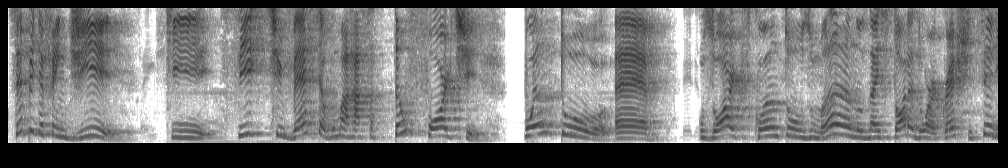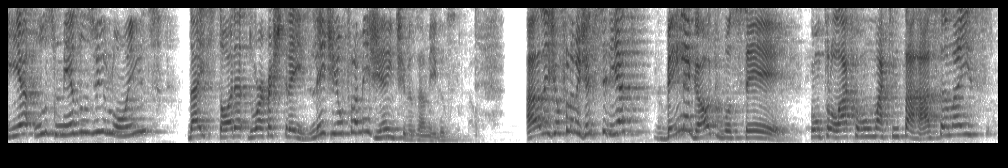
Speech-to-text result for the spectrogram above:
Sempre defendi que se tivesse alguma raça tão forte quanto é, os orcs, quanto os humanos na história do Warcraft, seria os mesmos vilões da história do Warcraft 3. Legião Flamejante, meus amigos. A Legião Flamejante seria bem legal de você controlar como uma quinta raça, mas,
